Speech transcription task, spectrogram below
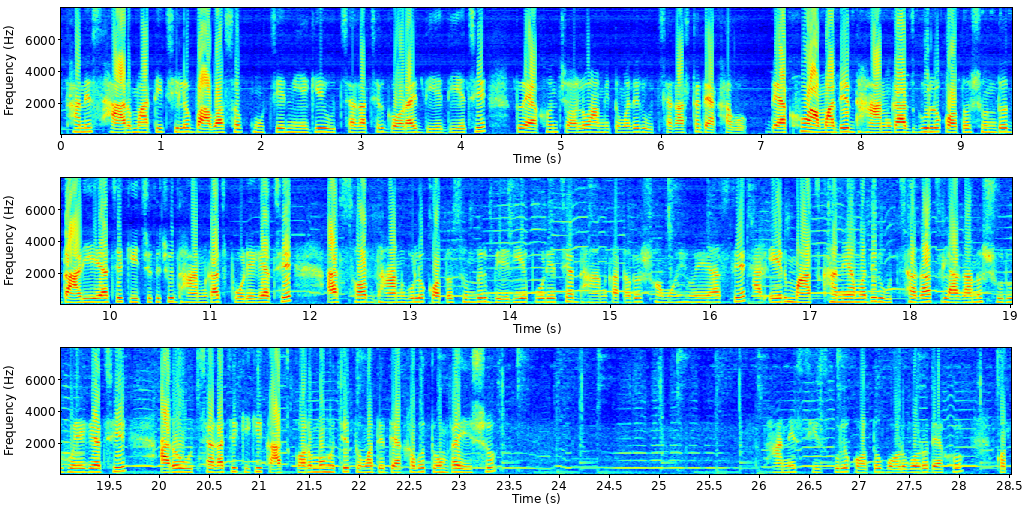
এখানে সার মাটি ছিল, বাবা সব কুঁচিয়ে নিয়ে গিয়ে উচ্ছা গাছের গোড়ায় দিয়ে দিয়েছে। তো এখন চলো আমি তোমাদের উচ্ছা গাছটা দেখাবো। দেখো আমাদের ধান গাছগুলো কত সুন্দর দাঁড়িয়ে আছে, কিছু কিছু ধান গাছ পড়ে গেছে, আর সব ধানগুলো কত সুন্দর বেরিয়ে পড়েছে, আর ধান কাটারও সময় হয়ে আসছে। আর এর মাঝখানে আমাদের উচ্ছা গাছ লাগানো শুরু হয়ে গেছে। আরও উচ্ছা গাছে কী কী কাজকর্ম হচ্ছে তোমাদের দেখাবো, তোমরা এসো। ধানের শীষগুলো কত বড় বড়, দেখো। কত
